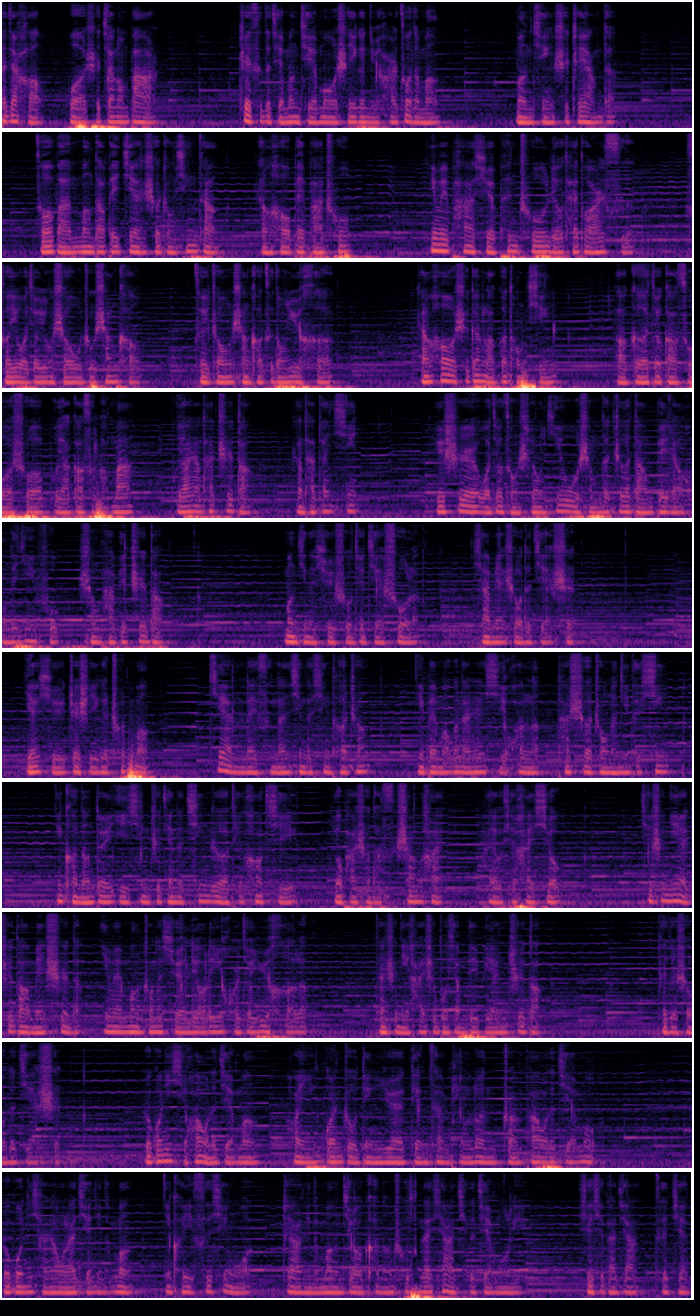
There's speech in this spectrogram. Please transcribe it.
大家好，我是加隆巴尔。这次的解梦节目是一个女孩做的梦，梦境是这样的：昨晚梦到被箭射中心脏，然后被拔出，因为怕血喷出流太多而死，所以我就用手捂住伤口，最终伤口自动愈合。然后是跟老哥同行，老哥就告诉我说：“不要告诉老妈，不要让他知道，让他担心。”于是我就总是用衣物什么的遮挡被染红的衣服，生怕被知道。梦境的叙述就结束了，下面是我的解释。也许这是一个春梦，见类似男性的性特征。你被某个男人喜欢了，他射中了你的心。你可能对异性之间的亲热挺好奇，又怕受到伤害，还有些害羞。其实你也知道没事的，因为梦中的血流了一会儿就愈合了。但是你还是不想被别人知道。这就是我的解释。如果你喜欢我的解梦，欢迎关注、订阅、点赞、评论、转发我的节目。如果你想让我来解你的梦，你可以私信我，这样你的梦就可能出现在下一期的节目里。谢谢大家，再见。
